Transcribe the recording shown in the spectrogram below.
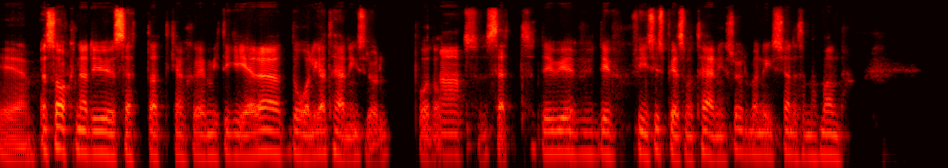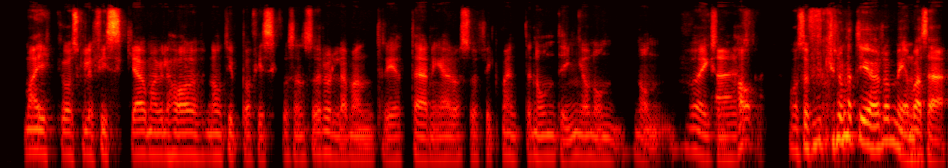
Det Jag saknade ju sätt att kanske mitigera dåliga tärningsrull på något Ja. sätt. Det, det finns ju spel som har tärningsrull, men det kändes som att man man gick och skulle fiska och man ville ha någon typ av fisk och sen så rullar man tre tärningar och så fick man inte någonting av någon. någon var liksom, "Ja." och så kunde man inte göra dem mer, Mm. bara så här.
